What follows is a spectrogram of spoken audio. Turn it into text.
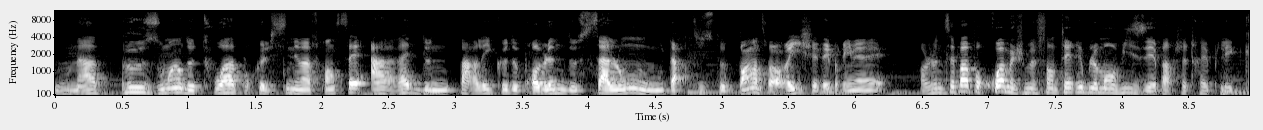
on a besoin de toi pour que le cinéma français arrête de ne parler que de problèmes de salon ou d'artistes peintres riches et déprimés. Alors, je ne sais pas pourquoi, mais je me sens terriblement visé par cette réplique.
